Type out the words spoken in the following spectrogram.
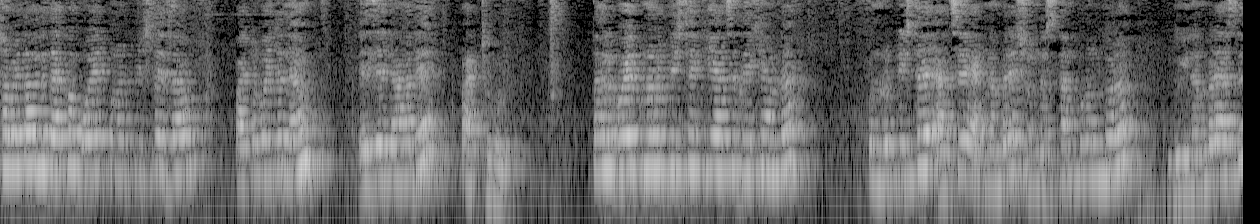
সবাই তাহলে দেখো বইয়ের পনেরো পৃষ্ঠায় যাও, পাঠ্য বইটা নাও। এই যে এটা আমাদের পাঠ্য বই। তাহলে বইয়ের পনেরো পৃষ্ঠায় কি আছে দেখি আমরা? পনেরো পৃষ্ঠায় আছে এক নম্বরে শূন্যস্থান পূরণ করো, দুই নম্বরে আছে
